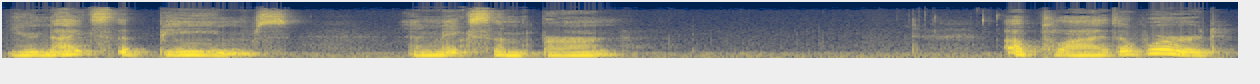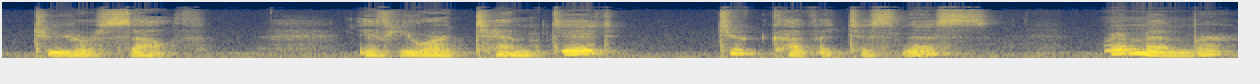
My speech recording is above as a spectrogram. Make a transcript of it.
unites the beams and makes them burn. Apply the word to yourself. If you are tempted to covetousness, remember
